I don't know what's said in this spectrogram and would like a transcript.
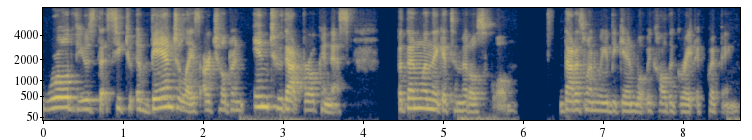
worldviews that seek to evangelize our children into that brokenness. But then when they get to middle school, that is when we begin what we call the great equipping,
